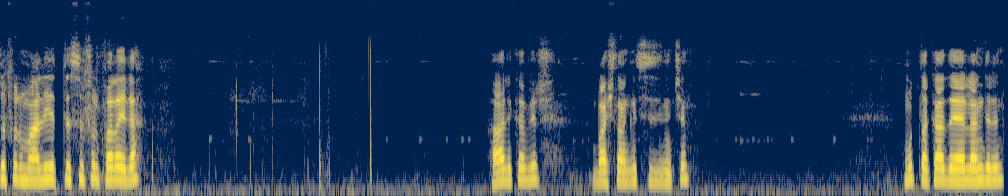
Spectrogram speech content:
Sıfır maliyette sıfır parayla harika bir başlangıç sizin için. Mutlaka değerlendirin.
